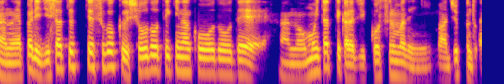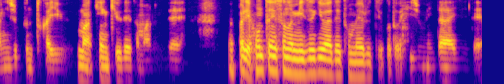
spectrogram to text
あの、やっぱり自殺ってすごく衝動的な行動で、あの、思い立ってから実行するまでに、まあ、10分とか20分とかいう、まあ、研究データもあるんで、やっぱり本当にその水際で止めるということが非常に大事で、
